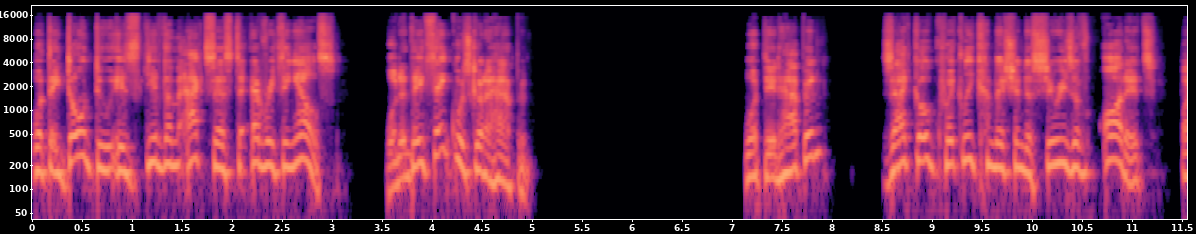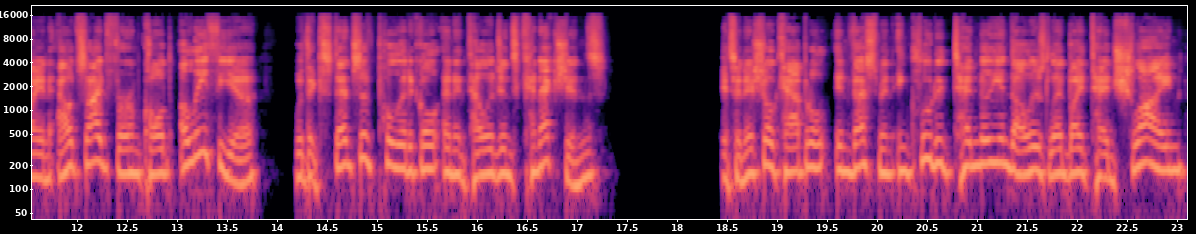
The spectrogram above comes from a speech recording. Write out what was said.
What they don't do is give them access to everything else. What did they think was going to happen? What did happen? Zatko quickly commissioned a series of audits by an outside firm called Alethea with extensive political and intelligence connections. Its initial capital investment included $10 million led by Ted Schlein,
